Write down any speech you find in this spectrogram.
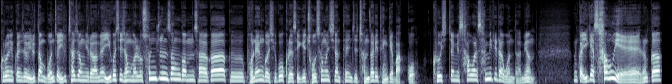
그러니까 이제 일단 먼저 1차 정리를 하면 이것이 정말로 손준성 검사가 그 보낸 것이고 그래서 이게 조성은 씨한테 이제 전달이 된 게 맞고 그 시점이 4월 3일이라고 한다면 그러니까 이게 사후에 그러니까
